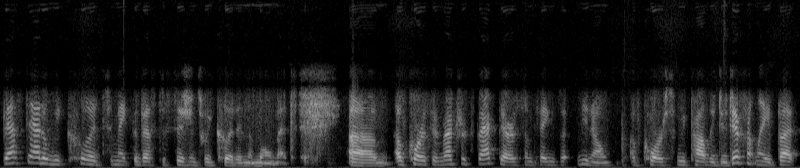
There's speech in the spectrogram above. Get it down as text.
best data we could to make the best decisions we could in the moment. Um, of course, in retrospect, there are some things that, you know, of course, we probably do differently, but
